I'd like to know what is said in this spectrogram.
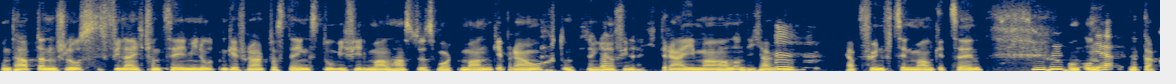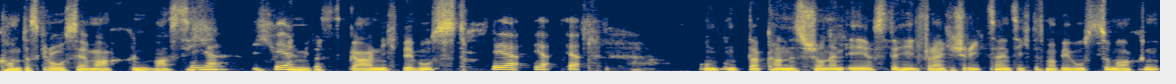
Und habe dann am Schluss vielleicht von zehn Minuten gefragt, was denkst du, wie viel Mal hast du das Wort Mann gebraucht? Und ja, vielleicht dreimal. Und ich habe mhm ich habe 15 Mal gezählt mhm. und, und ja. da kommt das große Erwachen, was ich, ja. ich ja. bin mir das gar nicht bewusst. Ja, ja, ja. Und, und da kann es schon ein erster hilfreicher Schritt sein, sich das mal bewusst zu machen.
